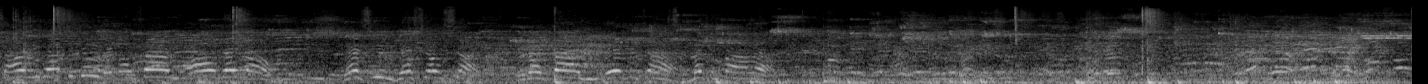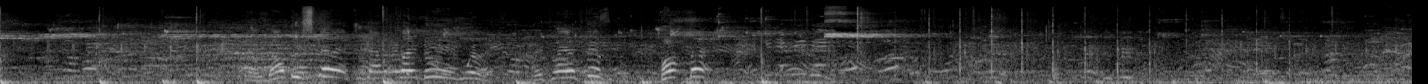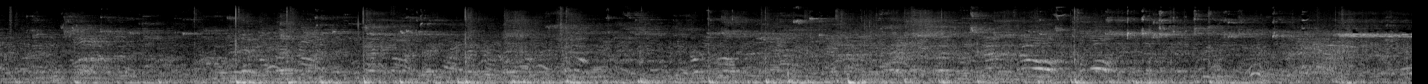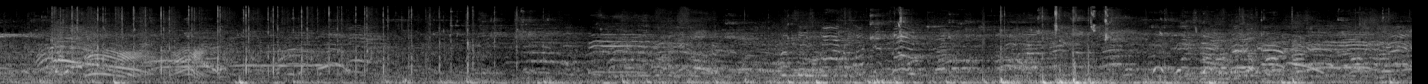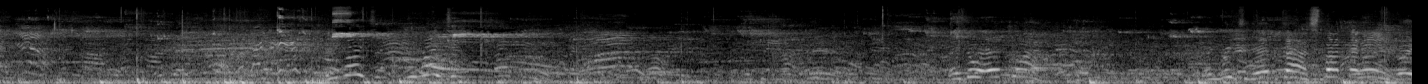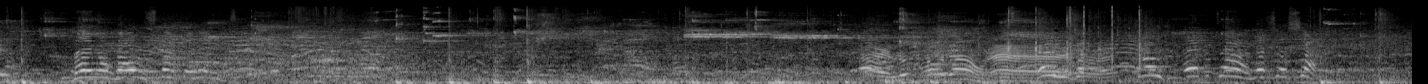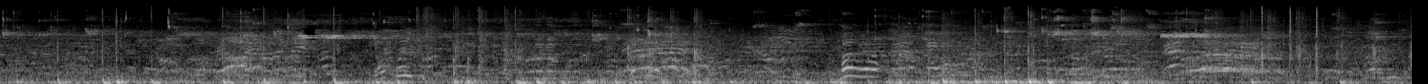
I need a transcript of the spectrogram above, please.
all you got to do. They're going to foul you all day long. That's you. That's your shot. They're going to foul you every time. Make them foul out. Hey, don't be scared. You got to play big with them. They're playing physical. Pump back.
